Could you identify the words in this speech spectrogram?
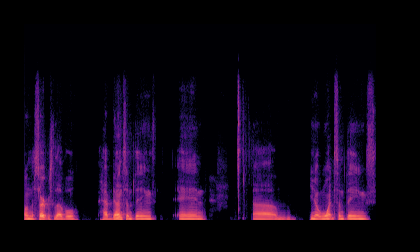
on the surface level have done some things and um, you know want some things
